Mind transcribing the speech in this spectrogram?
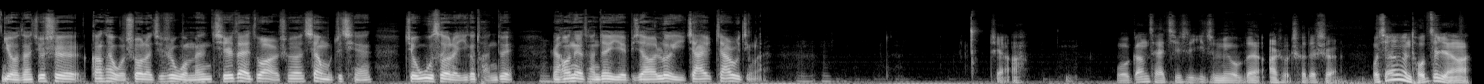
有的就是刚才我说了，就是我们其实，在做二手车项目之前就物色了一个团队，然后那个团队也比较乐意加加入进来。这样啊，我刚才其实一直没有问二手车的事儿，我先问问投资人啊。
